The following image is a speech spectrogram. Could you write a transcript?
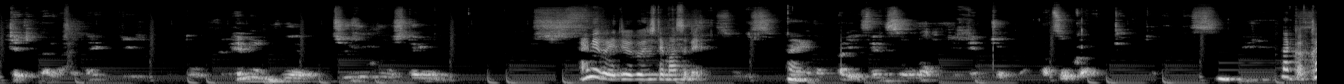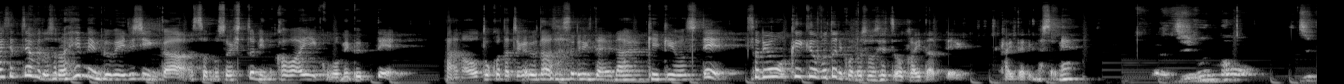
契機になりましたよねっていうこと。ヘミングウェイ十分してるヘミングウェイ十分してますね。そうです。はいやっぱり戦争の延長が強くあるっていうことなん。なんか解説読むと、そのヘミングウェイ自身が、その、そう一人の可愛い子をめぐって、あの、男たちがうだうだするみたいな経験をして、それを、経験をもとにこの小説を書いたって書いてありましたね。自分の、自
